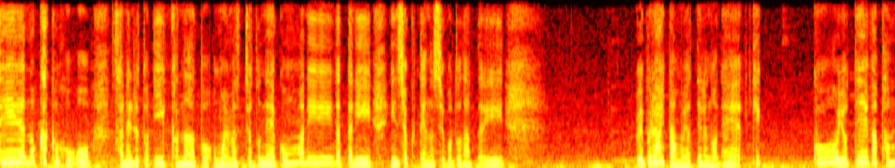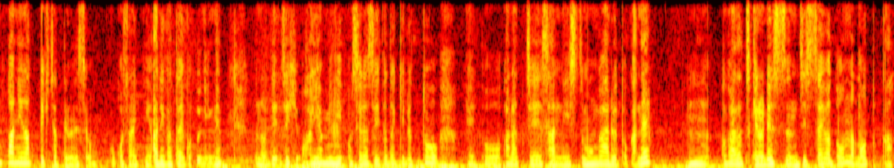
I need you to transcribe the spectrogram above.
程の確保をされるといいかなと思います。ちょっとねこんまりだったり飲食店の仕事だったりウェブライターもやってるので結構予定がパンパンになってきちゃってるんですよ。ここ最近ありがたいことにね。なのでぜひお早めにお知らせいただけると,、えーと、アラチェさんに質問があるとかね。うん。お片付けのレッスン実際はどんなのとか。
